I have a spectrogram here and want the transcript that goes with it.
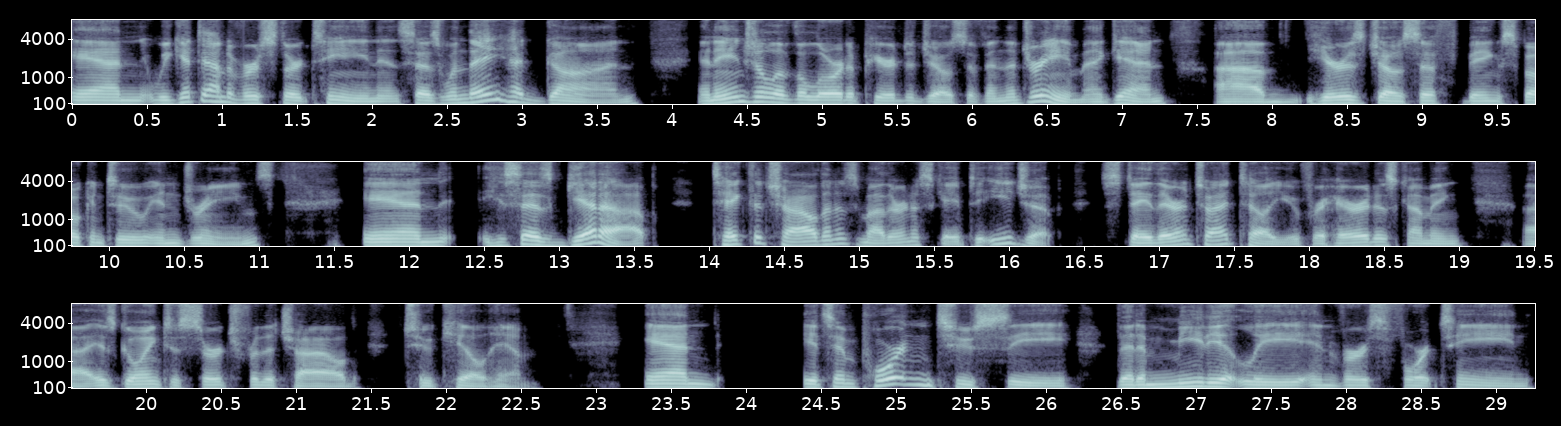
and we get down to verse thirteen, and it says, "When they had gone." An angel of the Lord appeared to Joseph in the dream. Again, um, here is Joseph being spoken to in dreams. And he says, Get up, take the child and his mother, and escape to Egypt. Stay there until I tell you, for Herod is coming, uh, is going to search for the child to kill him. And it's important to see that immediately in verse 14,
